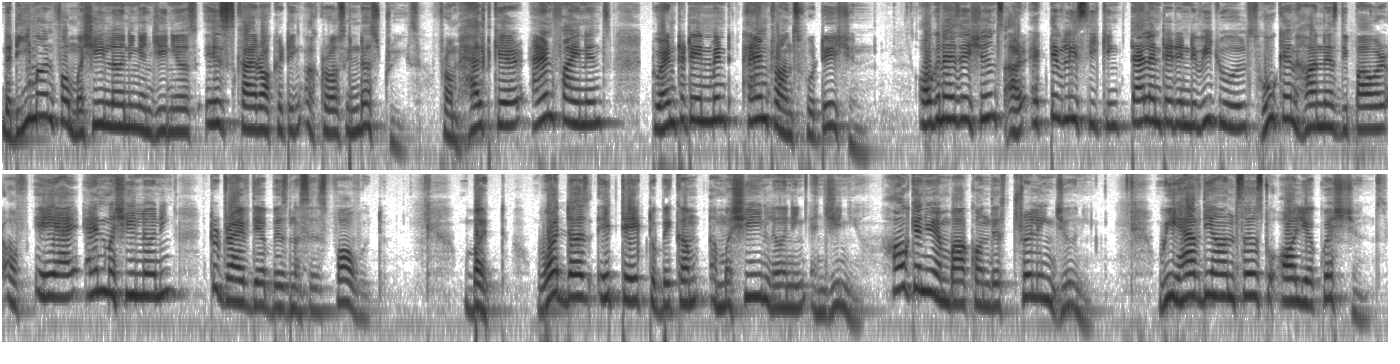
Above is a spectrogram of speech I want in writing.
The demand for machine learning engineers is skyrocketing across industries, from healthcare and finance to entertainment and transportation. Organizations are actively seeking talented individuals who can harness the power of AI and machine learning to drive their businesses forward. But what does it take to become a machine learning engineer? How can you embark on this thrilling journey? We have the answers to all your questions.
